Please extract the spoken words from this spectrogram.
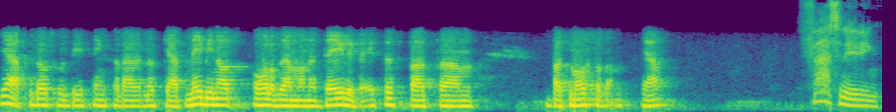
yeah, so those would be things that I would look at. Maybe not all of them on a daily basis, but um, but most of them. Yeah. Fascinating.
